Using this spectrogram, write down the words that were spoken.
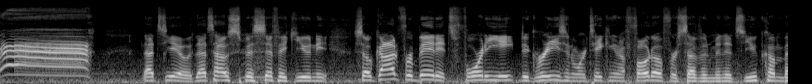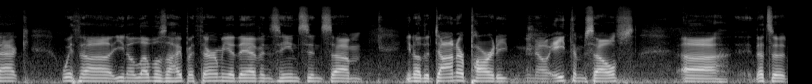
ah! That's you. That's how specific you need. So God forbid it's 48 degrees and we're taking a photo for seven minutes. You come back with uh, you know levels of hypothermia they haven't seen since um, you know the Donner Party you know ate themselves. Uh, that's a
